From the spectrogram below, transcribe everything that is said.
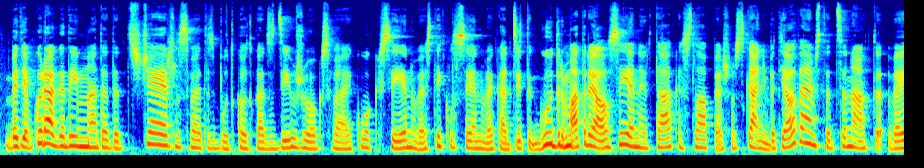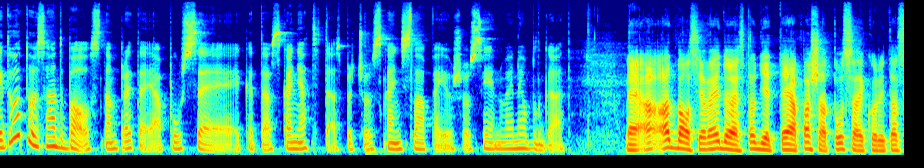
Bet, jebkurā gadījumā, tad šķērslis, vai tas būtu kaut kāds dzīvžoks, vai koka siena, vai stikla siena, vai kāda cita gudra materiāla siena, ir tā, kas slāpē šo skaņu. Bet jautājums tad sanāk, veidot tos atbalstam pretējā pusē, ka tā skaņa atcitās pret šo skaņu slāpējošo sienu vai neobligāti. Nē, atbalsts jau veidojas tad, ja tajā pašā pusē, kur ir tas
